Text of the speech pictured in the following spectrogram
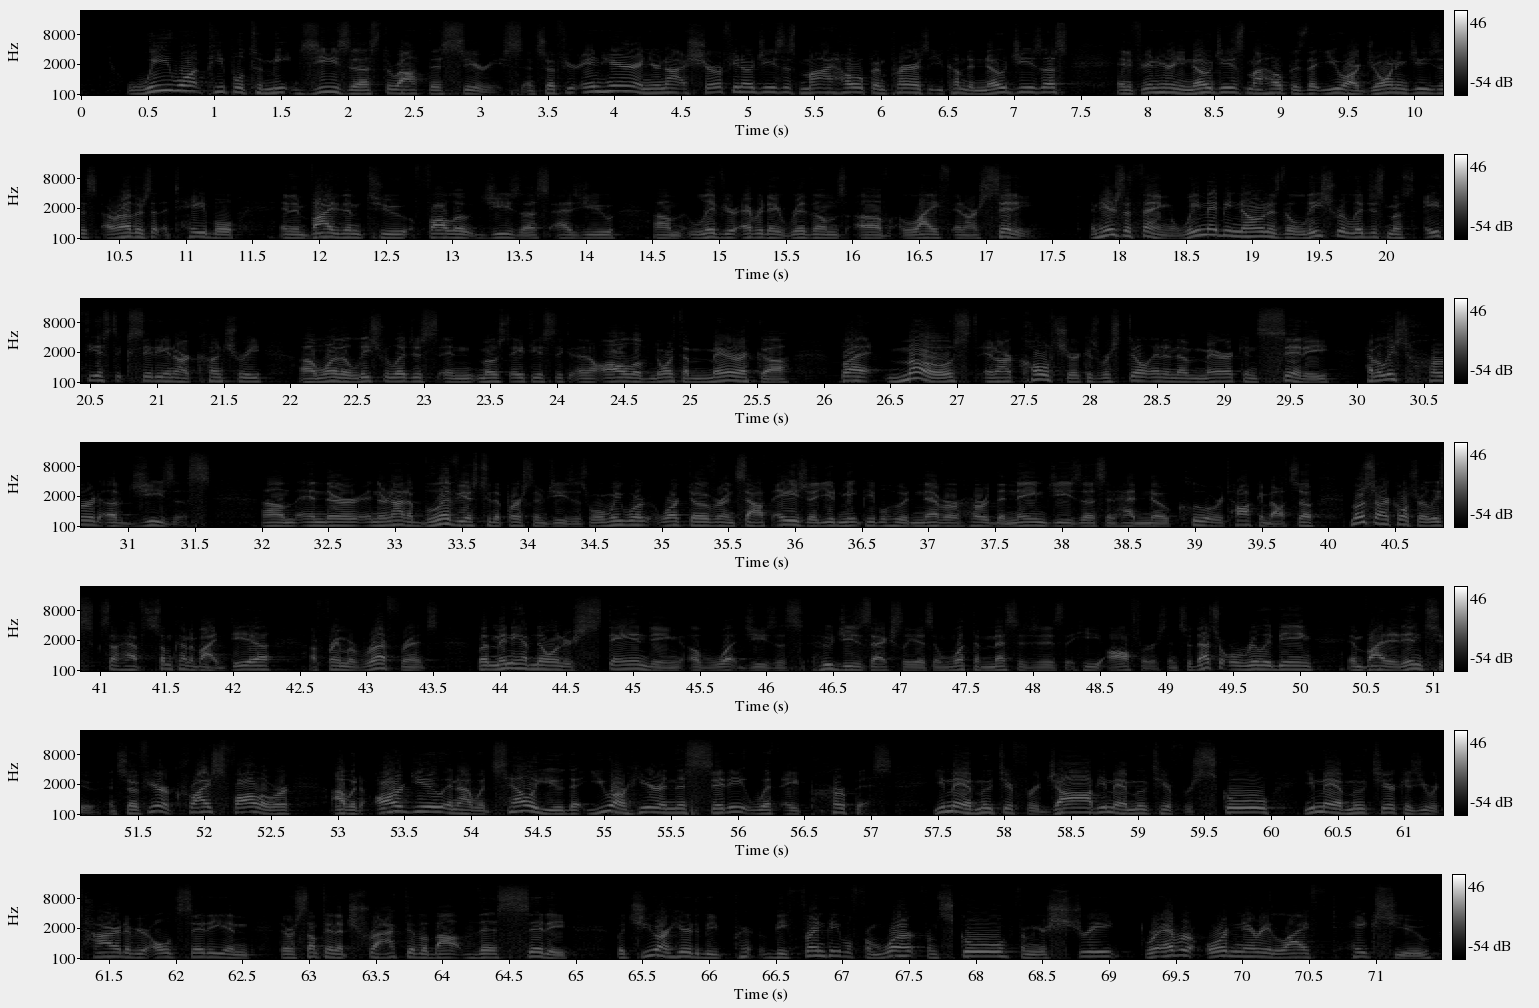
we want people to meet Jesus throughout this series. And so, if you're in here and you're not sure if you know Jesus, my hope and prayer is that you come to know Jesus. And if you're in here and you know Jesus, my hope is that you are joining Jesus or others at the table and inviting them to follow Jesus as you um, live your everyday rhythms of life in our city. And here's the thing we may be known as the least religious, most atheistic city in our country, um, one of the least religious and most atheistic in all of North America, but most in our culture, because we're still in an American city, have at least heard of Jesus. Um, and, they're, and they're not oblivious to the person of Jesus. When we wor- worked over in South Asia, you'd meet people who had never heard the name Jesus and had no clue what we're talking about. So most of our culture at least have some kind of idea, a frame of reference, but many have no understanding of what Jesus, who Jesus actually is and what the message is that he offers. And so that's what we're really being invited into. And so if you're a Christ follower, I would argue and I would tell you that you are here in this city with a purpose. You may have moved here for a job. You may have moved here for school. You may have moved here because you were tired of your old city and there was something attractive about this city. But you are here to be, befriend people from work, from school, from your street, wherever ordinary life takes you.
